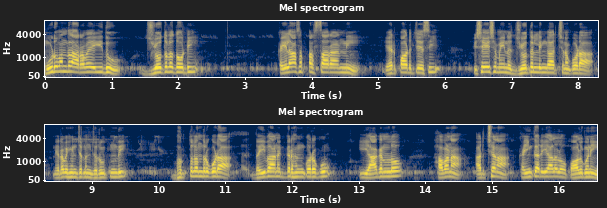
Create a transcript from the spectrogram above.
మూడు వందల అరవై ఐదు జ్యోతులతోటి కైలాస ప్రసారాన్ని ఏర్పాటు చేసి విశేషమైన జ్యోతిర్లింగార్చన కూడా నిర్వహించడం జరుగుతుంది. భక్తులందరూ కూడా దైవానుగ్రహం కొరకు ఈ యాగంలో హవన అర్చన కైంకర్యాలలో పాల్గొని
